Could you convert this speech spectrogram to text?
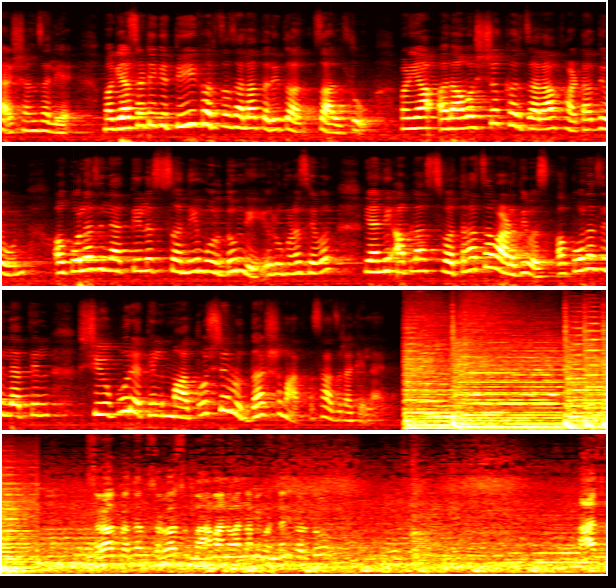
फॅशन झाली आहे. मग यासाठी कितीही खर्च झाला तरी तर चालतो. पण या अनावश्यक खर्चाला फाटा देऊन अकोला जिल्ह्यातील सनी मुर्दुंगे रुग्णसेवक यांनी आपला स्वतःचा वाढदिवस अकोला जिल्ह्यातील शिवपूर येथील मातोश्री वृद्धाश्रमात साजरा केला आहे. सर्वात प्रथम सर्वच महामानवांना मी वंदन करतो. आज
